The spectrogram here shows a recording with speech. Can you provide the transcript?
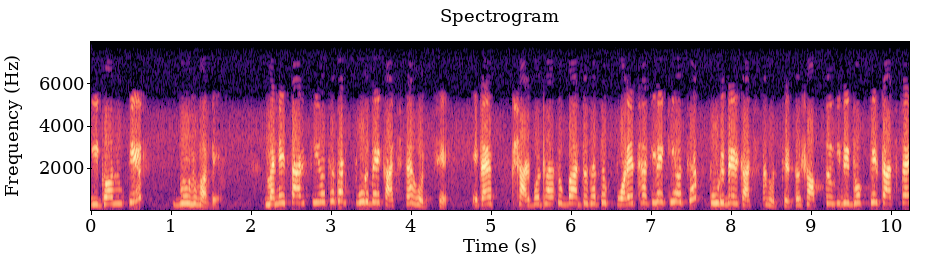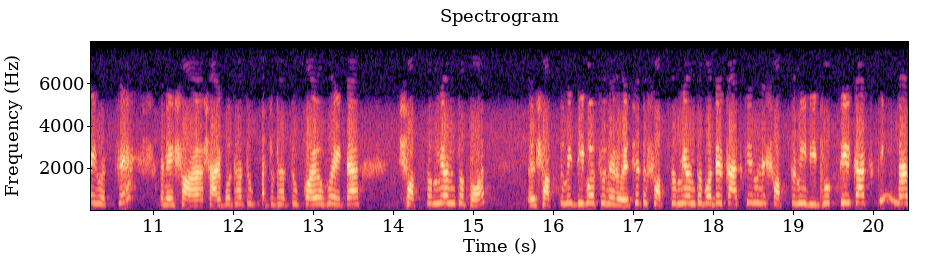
ইগন্তের গুণ হবে। মানে তার কি হচ্ছে? তার পূর্বে কাজটা হচ্ছে। এটা সার্বধাতুক বা আর্ধধাতুক পরে থাকলে কি হচ্ছে? পূর্বের কাজটা হচ্ছে। তো সপ্তমী বিভক্তির কাজটাই হচ্ছে। মানে সার্বধাতুক আর্ধধাতুক হয়ে এটা সপ্তমীয়ন্ত পদ। সপ্তমী দ্বিবচনে রয়েছে। তো সপ্তমীয়ন্ত পদের কাজ কি? মানে সপ্তমী বিভক্তির কাজ কি? না,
